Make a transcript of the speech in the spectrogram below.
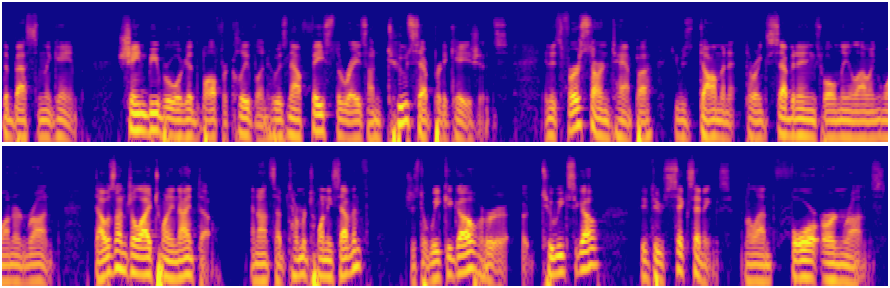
the best in the game. Shane Bieber will get the ball for Cleveland, who has now faced the Rays on two separate occasions. In his first start in Tampa, he was dominant, throwing seven innings while only allowing one earned run. That was on July 29th, though. And on September 27th, just a week ago or uh, two weeks ago, he threw six innings and allowed four earned runs.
